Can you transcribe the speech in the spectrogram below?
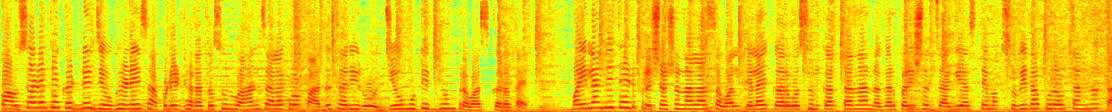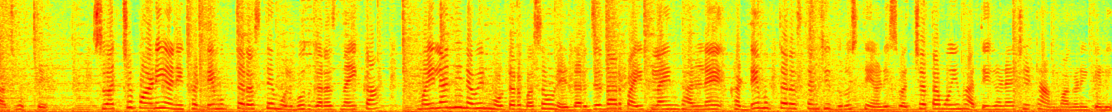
पावसाळ्यात हे खड्डे जीवघेणे सापडे ठरत असून वाहन चालक व पादचारी रोज जीव मुठीत घेऊन प्रवास करत आहेत. महिलांनी थेट प्रशासनाला सवाल केलाय. कर वसूल करताना नगर परिषद जागी असते मग सुविधा पुरवताना का झोपते स्वच्छ पाणी आणि खड्डेमुक्त रस्ते मूलभूत गरज नाही का? महिलांनी नवीन मोटर बसवणे दर्जेदार पाईपलाईन घालणे खड्डेमुक्त रस्त्यांची दुरुस्ती आणि स्वच्छता मोहीम हाती घेण्याची ठाम मागणी केली.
